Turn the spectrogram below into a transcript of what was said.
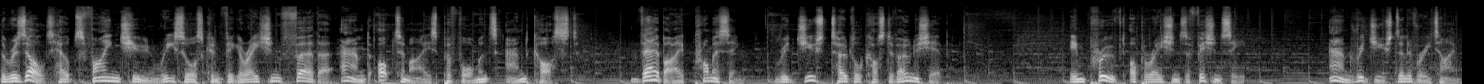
The result helps fine-tune resource configuration further and optimize performance and cost, thereby promising reduced total cost of ownership, improved operations efficiency, and reduced delivery time.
